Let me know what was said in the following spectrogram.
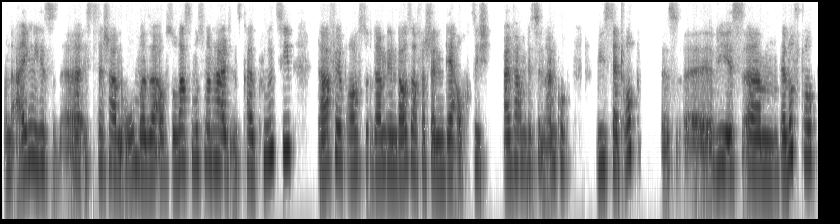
Und eigentlich ist, äh, ist der Schaden oben. Also auch sowas muss man halt ins Kalkül ziehen. Dafür brauchst du dann den Bausachverständigen, der auch sich einfach ein bisschen anguckt, wie ist der Druck, ist, äh, wie ist ähm, der Luftdruck,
